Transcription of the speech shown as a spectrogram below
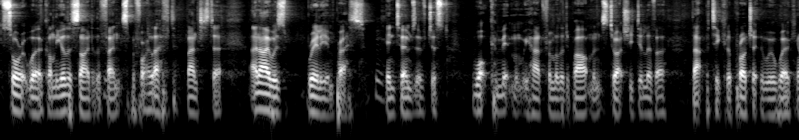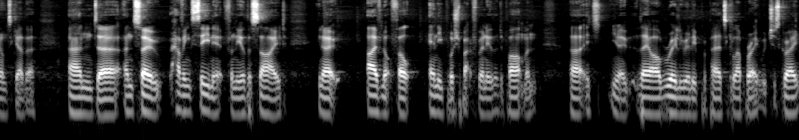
saw it work on the other side of the fence before I left Manchester, and I was really impressed mm. in terms of just what commitment we had from other departments to actually deliver that particular project that we were working on together. And uh, and so, having seen it from the other side, you know, I've not felt any pushback from any other department. Uh, it's you know they are really really prepared to collaborate, which is great.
